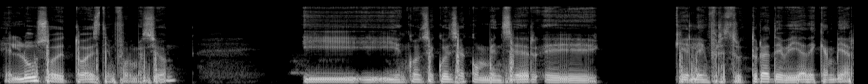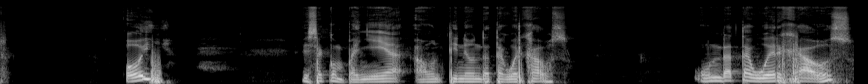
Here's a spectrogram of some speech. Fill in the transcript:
el uso de toda esta información y, en consecuencia convencer eh, que la infraestructura debía de cambiar. Hoy, esa compañía aún tiene un data warehouse. Un data warehouse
